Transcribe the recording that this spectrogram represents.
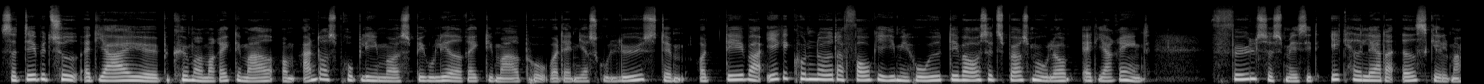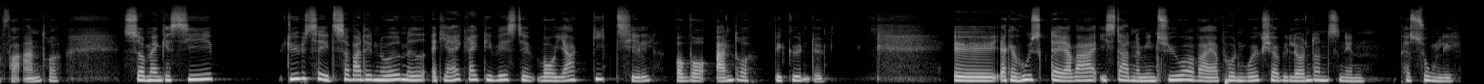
Så det betød, at jeg øh, bekymrede mig rigtig meget om andres problemer og spekulerede rigtig meget på, hvordan jeg skulle løse dem. Og det var ikke kun noget, der foregik i mit hoved. Det var også et spørgsmål om, at jeg rent følelsesmæssigt ikke havde lært at adskille mig fra andre. Så man kan sige, dybest set så var det noget med, at jeg ikke rigtig vidste, hvor jeg gik til, og hvor andre begyndte. Øh, jeg kan huske, da jeg var i starten af mine 20'ere, var jeg på en workshop i London, sådan en personlig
